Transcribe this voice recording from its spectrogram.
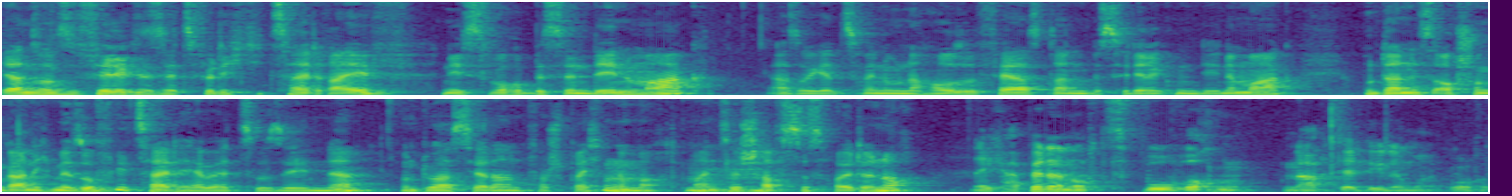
Ja, ansonsten, Felix, ist jetzt für dich die Zeit reif. Nächste Woche bist du in Dänemark. Also jetzt, wenn du nach Hause fährst, dann bist du direkt in Dänemark. Und dann ist auch schon gar nicht mehr so viel Zeit, Herbert, zu sehen, ne? Und du hast ja dann ein Versprechen gemacht. Meinst du, schaffst du es heute noch? Ich habe ja dann noch zwei Wochen nach der Dänemark-Woche.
